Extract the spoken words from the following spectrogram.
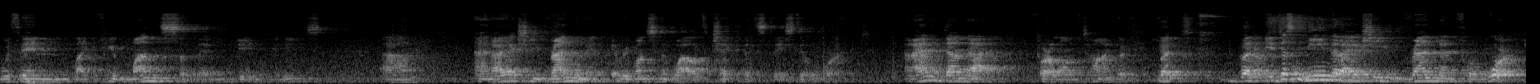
within like a few months of them being released. Um, and I actually ran them in every once in a while to check that they still worked. And I haven't done that for a long time. But, But, but it doesn't mean that I actually ran them for work.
